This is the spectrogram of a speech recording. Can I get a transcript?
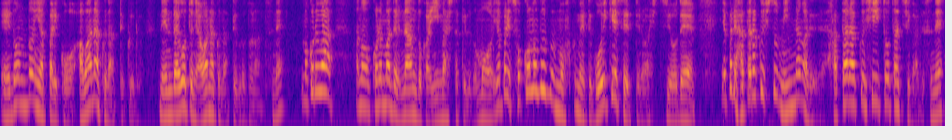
え、どんどんやっぱりこう合わなくなってくる。年代ごとに合わなくなってくることなんですね。まあこれは、あの、これまで何度か言いましたけれども、やっぱりそこの部分も含めて合意形成っていうのは必要で、やっぱり働く人みんながで、働く人たちがですね、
